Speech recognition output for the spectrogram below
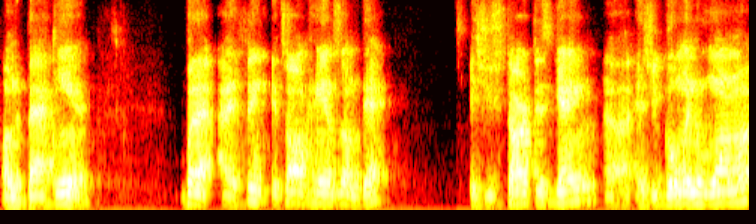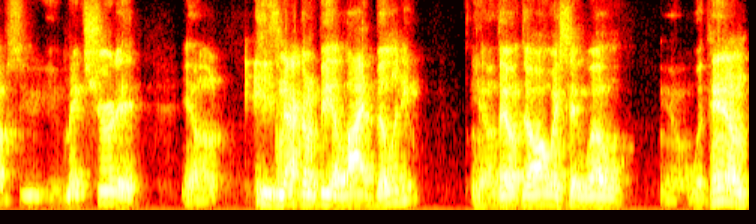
on the back end. But I, I think it's all hands on deck as you start this game, uh, as you go into warmups, you, you make sure that you know he's not going to be a liability. You know, they'll they'll always say, well, you know, with him,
